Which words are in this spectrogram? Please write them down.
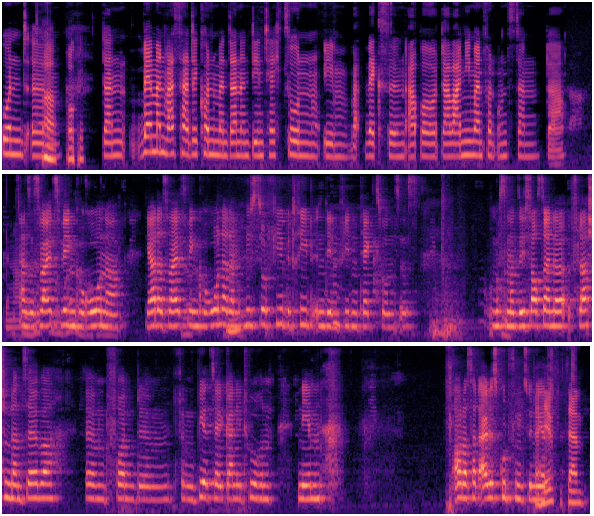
Und ähm, ah, okay. Dann, wenn man was hatte, konnte man dann in den Tech-Zonen eben wechseln. Aber da war niemand von uns dann da. Genau. Also es war jetzt wegen Corona. Ja, das war jetzt wegen Corona, damit nicht so viel Betrieb in den vielen Tech-Zones ist. Muss man sich auch seine Flaschen dann selber ähm, von, dem, von den Bierzeltgarnituren nehmen. Aber das hat alles gut funktioniert. Da hilft dann,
